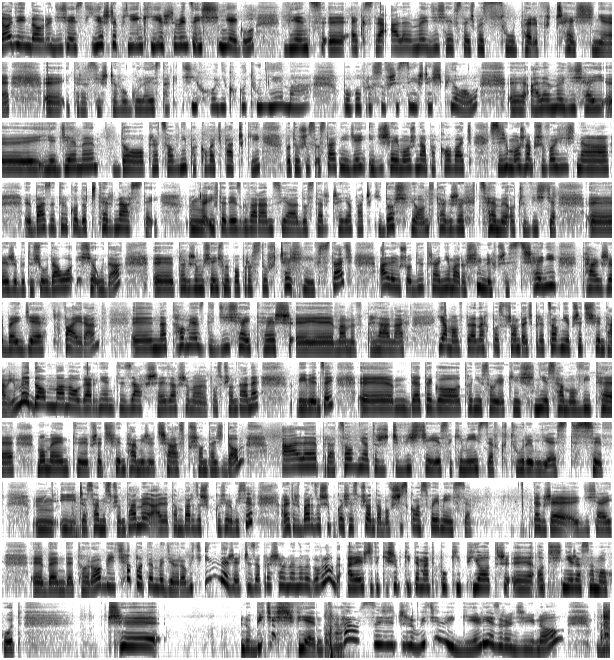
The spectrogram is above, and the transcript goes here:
No dzień dobry, dzisiaj jest jeszcze piękniej, jeszcze więcej śniegu, więc y, ekstra, ale my dzisiaj wstaliśmy super wcześnie y, i teraz jeszcze w ogóle jest tak cicho, nikogo tu nie ma, bo po prostu wszyscy jeszcze śpią, y, ale my dzisiaj jedziemy do pracowni pakować paczki, bo to już jest ostatni dzień i dzisiaj można pakować, w sensie można przywozić na bazę tylko do 14 Mm, i wtedy jest gwarancja dostarczenia paczki do świąt, także chcemy oczywiście, żeby to się udało i się uda. E, Także musieliśmy po prostu wcześniej wstać, ale już od jutra nie ma roślinnych przestrzeni, także będzie fajrant. E, Natomiast dzisiaj też e, mamy w planach, ja mam w planach posprzątać pracownię przed świętami. My dom mamy ogarnięty zawsze, zawsze mamy posprzątane, mniej więcej. E, Dlatego to nie są jakieś niesamowite momenty przed świętami, że trzeba sprzątać dom, ale pracownia to rzeczywiście jest takie miejsce, w którym jest syf. Mm, I czasami sprzątamy, ale tam bardzo szybko się robi syf, ale też bardzo szybko się sprząta, bo wszystko ma swoje miejsce. Także dzisiaj y, będę to robić, a potem będziemy robić inne rzeczy. Zapraszam na nowego vloga. Ale jeszcze taki szybki temat, póki Piotr y, odśnieża samochód. Czy lubicie święta? W sensie, czy lubicie Wigilię z rodziną? Bo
